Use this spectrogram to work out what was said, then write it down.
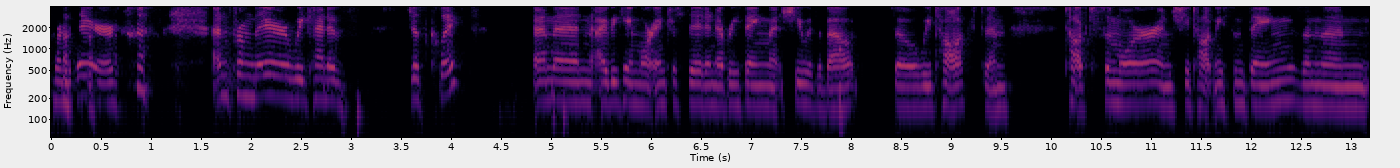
From there, and from there, we kind of just clicked. And then I became more interested in everything that she was about. So we talked and talked some more, and she taught me some things. And then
